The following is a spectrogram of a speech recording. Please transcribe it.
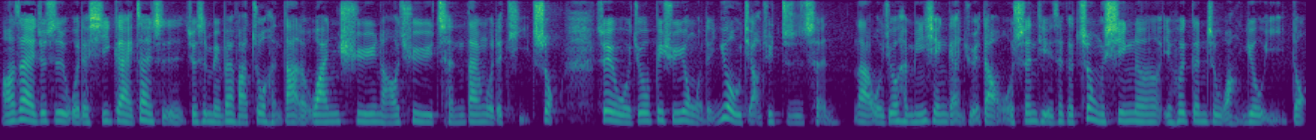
然后再就是我的膝盖暂时就是没办法做很大的弯曲，然后去承担我的体重，所以我就必须用我的右脚去支撑。那我就很明显感觉到我身体的这个重心呢，也会跟着往右移动。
